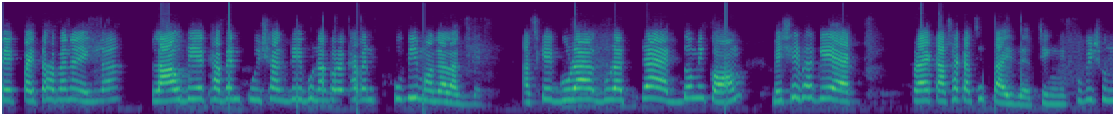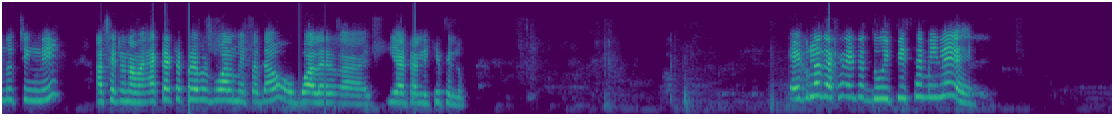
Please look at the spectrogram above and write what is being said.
বেগ পাইতে হবে না, এগুলা লাউ দিয়ে খাবেন, পুঁই শাক দিয়ে ভুনা করে খাবেন, খুবই মজা লাগবে। আজকে গুড়া, গুড়াটা একদমই কম, বেশিরভাগই এক, প্রায় কাছাকাছি সাইজের চিংড়ি, খুবই সুন্দর চিংড়ি। আচ্ছা এটা নামা একটা একটা করে আবার বোয়াল মেপে দাও, ও বোয়ালের ইয়াটা লিখে ফেলুক। এগুলো দেখেন, এটা দুই পিসে মিলে মাইনাস করতে হবে না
